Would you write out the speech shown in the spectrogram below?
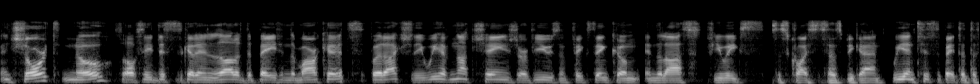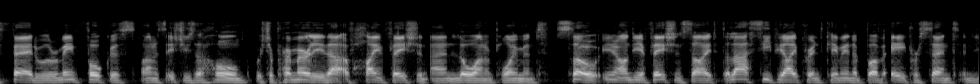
In short, no. So obviously this is getting a lot of debate in the markets, but actually we have not changed our views on fixed income in the last few weeks since crisis has begun. We anticipate that the Fed will remain focused on its issues at home, which are primarily that of high inflation and low unemployment. So, you know, on the inflation side, the last CPI print came in above 8% in the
